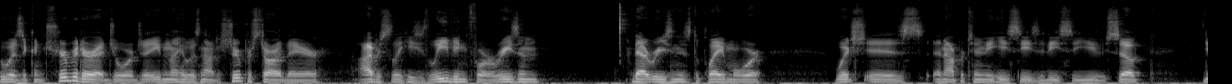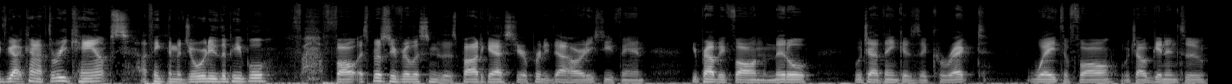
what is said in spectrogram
who was a contributor at Georgia, even though he was not a superstar there. Obviously, he's leaving for a reason. That reason is to play more, which is an opportunity he sees at ECU. So, you've got kind of three camps. I think the majority of the people fall, especially if you're listening to this podcast, you're a pretty diehard ECU fan. You probably fall in the middle, which I think is the correct way to fall, which I'll get into.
